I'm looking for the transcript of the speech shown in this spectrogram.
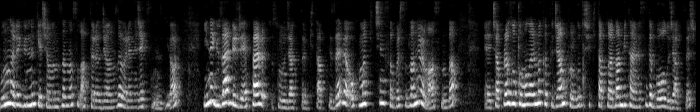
bunları günlük yaşamınıza nasıl aktaracağınızı öğreneceksiniz diyor. Yine güzel bir rehber sunacaktır kitap bize ve okumak için sabırsızlanıyorum aslında. E, çapraz okumalarıma katacağım kurgu dışı kitaplardan bir tanesi de bu olacaktır.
